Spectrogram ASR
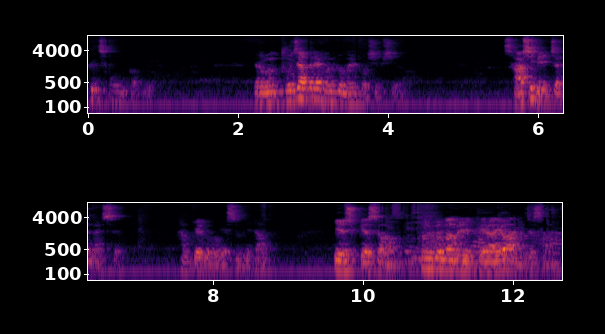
그 차이인 겁니다. 여러분 부자들의 헌금을 보십시오. 41절 말씀 함께 읽어보겠습니다. 예수께서 헌금함을 대하여 앉으사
